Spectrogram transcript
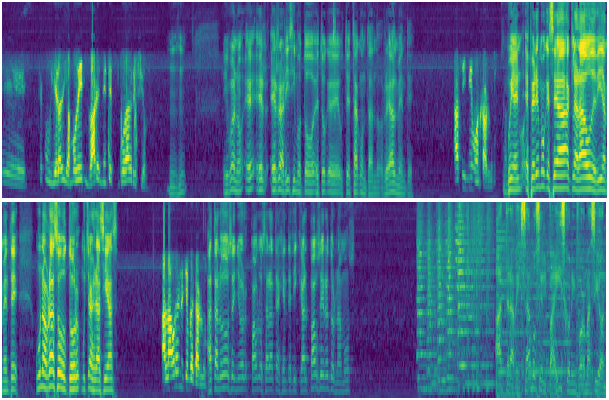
eh, que pudiera, digamos, derivar en este tipo de agresión. Y bueno, es, es, rarísimo todo esto que usted está contando, realmente. Así mismo, Carlos. Bien, esperemos que sea aclarado debidamente. Un abrazo, doctor. Muchas gracias. A la hora de siempre, Carlos. Hasta luego, señor Pablo Zarate, agente fiscal. Pausa y retornamos. Atravesamos el país con información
